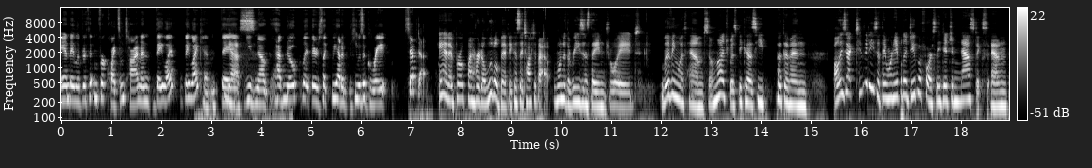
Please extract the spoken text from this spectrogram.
and they lived with him for quite some time, and they like they like him. They Yes. you know have no like. There's like we had a he was a great stepdad. And it broke my heart a little bit because they talked about one of the reasons they enjoyed living with him so much was because he put them in all these activities that they weren't able to do before. So they did gymnastics and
